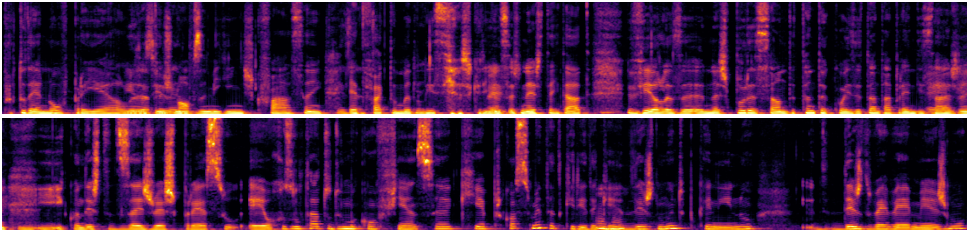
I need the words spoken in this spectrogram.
porque tudo é novo para elas Exatamente. e os novos amiguinhos que fazem. Exato. É de facto uma delícia as crianças é. nesta idade vê-las uh, na exploração de tanta coisa, tanta aprendizagem. É. E, e, quando este desejo é expresso, é o resultado de uma confiança que é precocemente adquirida, uhum. que é desde muito pequenino desde bebê mesmo,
